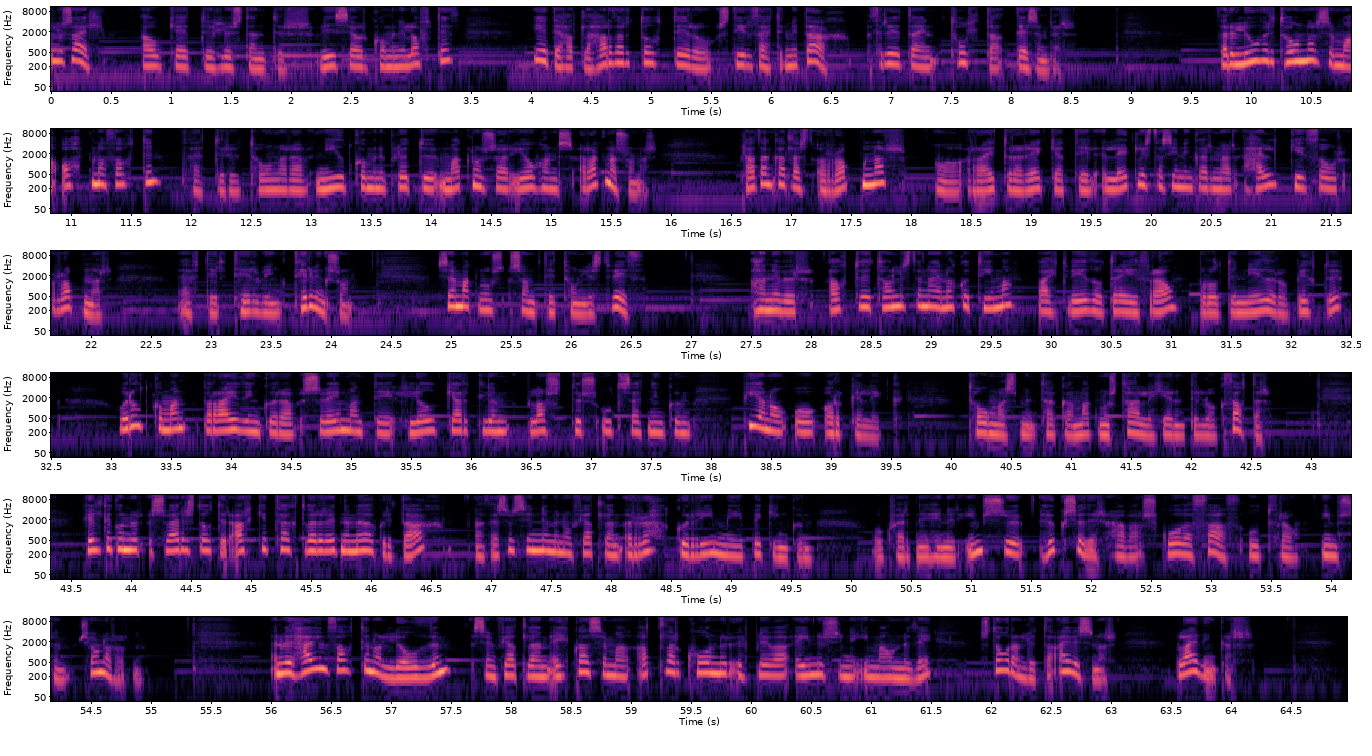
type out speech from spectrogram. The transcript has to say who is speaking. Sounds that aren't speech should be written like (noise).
Speaker 1: Heilu sæl, ágætu hlustendur, við sjáum komin í loftið. Ég heiti Halla Harðardóttir og stýr þættinum í dag, þriðdægin 12. desember. Það eru ljúfur tónar sem að opna þáttin. Þetta eru tónar af nýjútkominu plötu Magnúsar Jóhanns Ragnarssonar. Platan kallast Robnar og rætur að rekja til leiklistasýningarinnar Helgi Þór Robnar eftir Tyrfing Tyrfingsson sem Magnús samti tónlist við. Hann hefur átt við tónlistina í nokkuð tíma, bætt við og dreyið frá, brotið niður og byggt upp og er útkoman bræðingur af sveimandi hljóðgjörlum, blástursútsetningum, piano og orgelik. Tómas mun taka Magnús tali hér undir lok þáttar. Hildegunur Sveristóttir arkitekt verður einnig með okkur í dag að þessu sinni mun hún fjalla um rökkur rými í byggingum og hvernig hinn er ímsu hugsuðir hafa skoðað það út frá ímsum sjónarhornum. En við hefjum þáttin á ljóðum sem fjalla um eitthvað sem að allar konur upplifa einu sinni í mánuði stóran hluta æfisunar, blæðingar.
